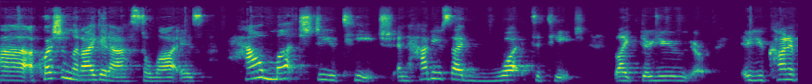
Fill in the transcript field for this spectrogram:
uh, a question that I get asked a lot is, how much do you teach and how do you decide what to teach? Like do you are you kind of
